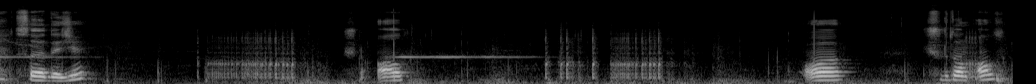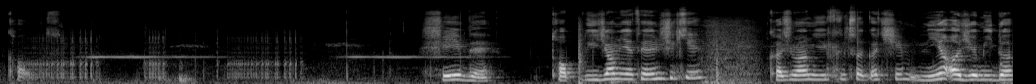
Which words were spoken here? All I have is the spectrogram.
sadece. Şunu al. Aa. Şuradan al kalmaz. Şey de toplayacağım yeterince ki kaçmam gerekirse kaçayım. Niye acemide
